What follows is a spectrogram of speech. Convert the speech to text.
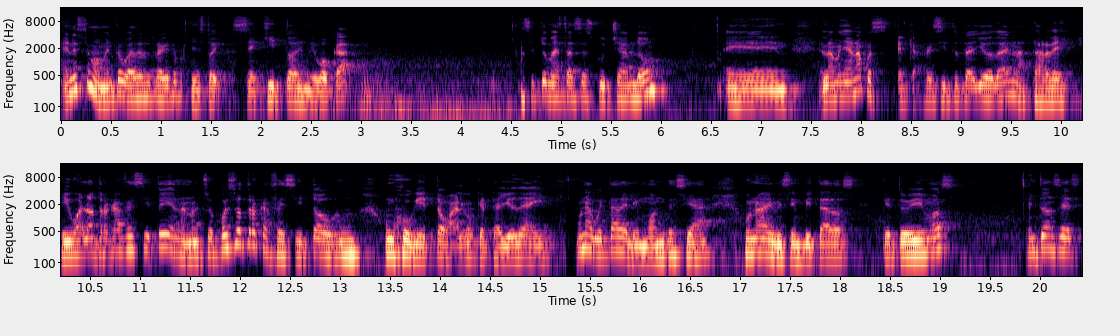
En este momento voy a dar un traguito porque estoy sequito de mi boca. Si tú me estás escuchando, en, la mañana, pues el cafecito te ayuda, en la tarde igual otro cafecito y en la noche, pues otro cafecito, un, un juguito o algo que te ayude ahí. Una agüita de limón, decía uno de mis invitados que tuvimos. Entonces,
